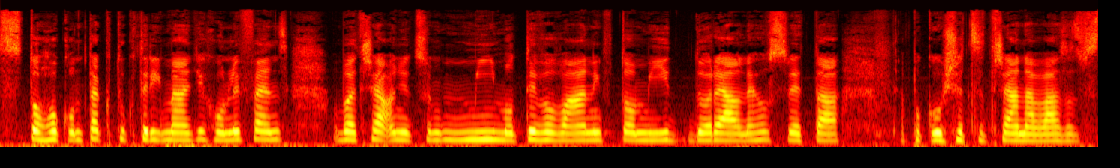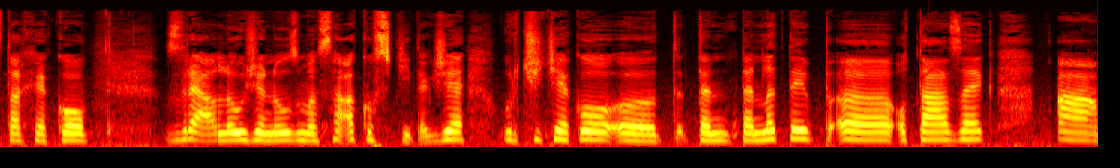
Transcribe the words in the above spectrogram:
z toho kontaktu, který má těch OnlyFans a bude třeba o něco mý motivovaný v tom jít do reálného světa a pokoušet se třeba navázat vztah jako s reálnou ženou z masa a kostí. Takže určitě jako eh, ten, tenhle typ eh, otázek a,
